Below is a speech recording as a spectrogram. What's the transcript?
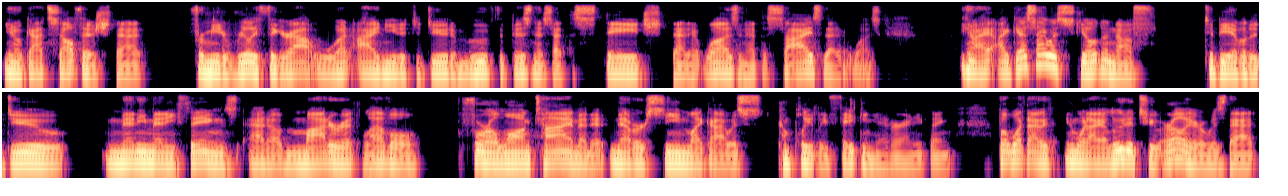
you know, got selfish that for me to really figure out what I needed to do to move the business at the stage that it was and at the size that it was. You know, I, I guess I was skilled enough to be able to do many, many things at a moderate level for a long time. And it never seemed like I was completely faking it or anything. But what I was, and what I alluded to earlier was that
